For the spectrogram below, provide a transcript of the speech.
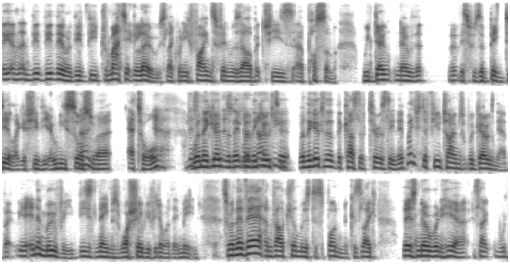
and the the, the, the, dramatic lows like when he finds Fin was but she's a possum. We don't know that that this was a big deal. Like is she the only sorcerer at all? Yeah, there's when they go when they when they go to you? when they go to the, the castle of Tir Asleen, they've mentioned a few times we're going there, but in a movie these names wash over if you don't know what they mean. So when they're there and Val Kilmer is despondent because like there's no one here, it's like was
